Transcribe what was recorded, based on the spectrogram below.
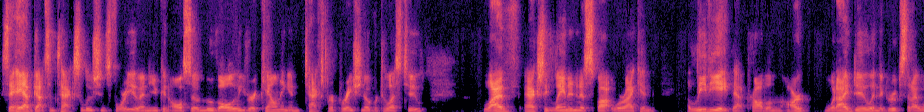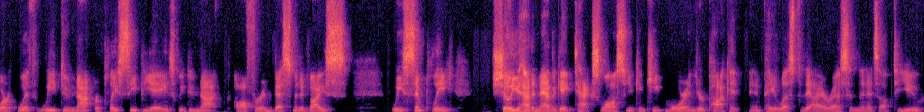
say, "Hey, I've got some tax solutions for you, and you can also move all of your accounting and tax preparation over to us too." Well, I've actually landed in a spot where I can alleviate that problem. Our what I do and the groups that I work with, we do not replace CPAs. We do not offer investment advice. We simply show you how to navigate tax law so you can keep more in your pocket and pay less to the IRS. And then it's up to you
